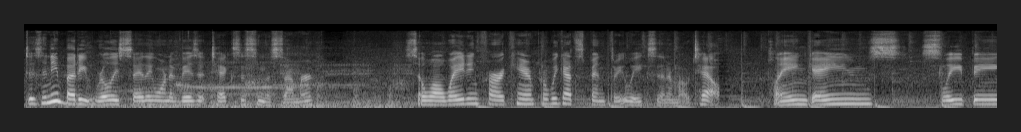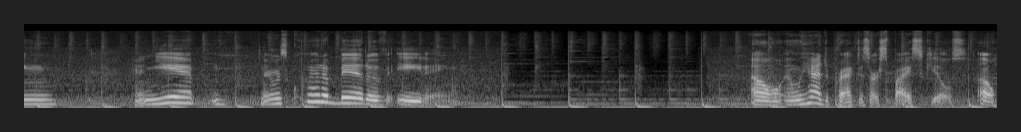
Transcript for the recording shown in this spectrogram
Does anybody really say they want to visit Texas in the summer? So while waiting for our camper, we got to spend three weeks in a motel. Playing games, sleeping, and yep, there was quite a bit of eating. Oh, and we had to practice our spy skills. Oh,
